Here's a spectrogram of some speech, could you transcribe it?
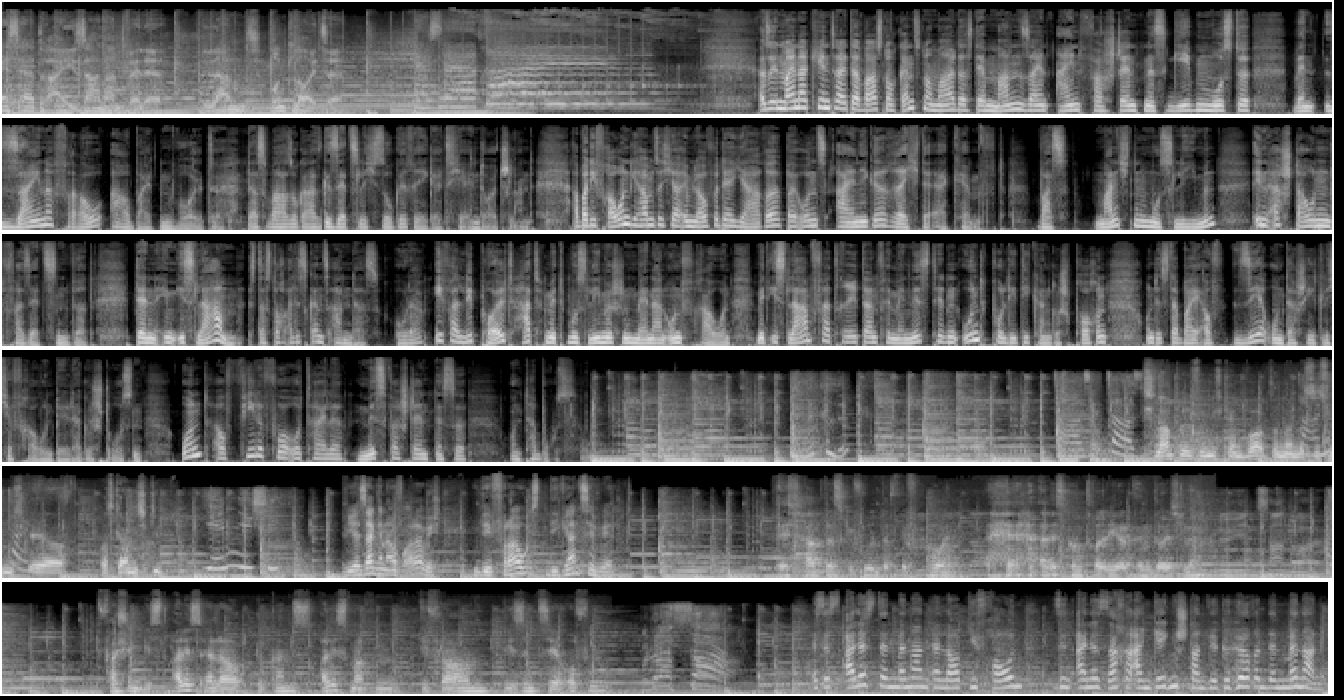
SR3 Saarlandwelle. Land und Leute. SR3. Also in meiner Kindheit, da war es noch ganz normal, dass der Mann sein Einverständnis geben musste, wenn seine Frau arbeiten wollte. Das war sogar gesetzlich so geregelt hier in Deutschland. Aber die Frauen, die haben sich ja im Laufe der Jahre bei uns einige Rechte erkämpft. Was manchen Muslimen in Erstaunen versetzen wird. Denn im Islam ist das doch alles ganz anders, oder? Eva Lippold hat mit muslimischen Männern und Frauen, mit Islamvertretern, Feministinnen und Politikern gesprochen und ist dabei auf sehr unterschiedliche Frauenbilder gestoßen und auf viele Vorurteile, Missverständnisse und Tabus. Schlampe ist für mich kein Wort, sondern das ist für mich eher was gar nicht gibt. Wir sagen auf Arabisch, die Frau ist die ganze Welt. Ich habe das Gefühl, dass die Frauen alles kontrolliert in Deutschland. Fasching ist alles erlaubt, du kannst alles machen. Die Frauen, die sind sehr offen. Es ist alles den Männern erlaubt. Die Frauen sind eine Sache, ein Gegenstand. Wir gehören den Männern.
